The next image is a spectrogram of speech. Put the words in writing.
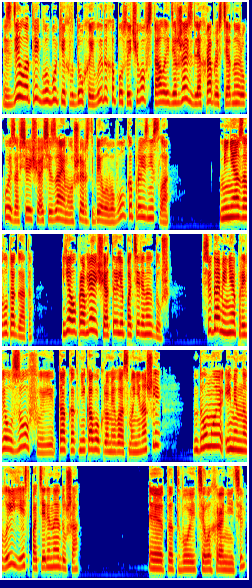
Сделала три глубоких вдоха и выдоха, после чего встала и, держась для храбрости одной рукой за все еще осязаемую шерсть белого волка, произнесла. «Меня зовут Агата. Я управляющий отеля потерянных душ. Сюда меня привел зов, и так как никого, кроме вас, мы не нашли, Думаю, именно вы есть потерянная душа». «Это твой телохранитель?»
